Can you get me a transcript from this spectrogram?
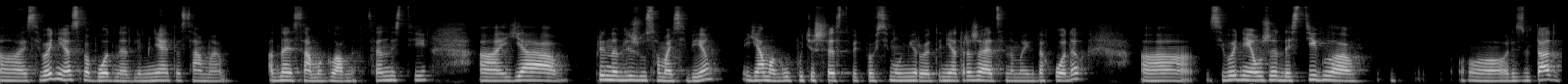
А, сегодня я свободная. Для меня это самая, одна из самых главных ценностей. А, я принадлежу сама себе. Я могу путешествовать по всему миру. Это не отражается на моих доходах. А, сегодня я уже достигла результатов.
